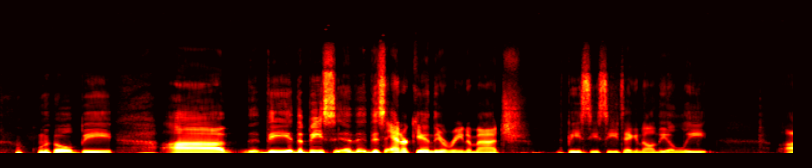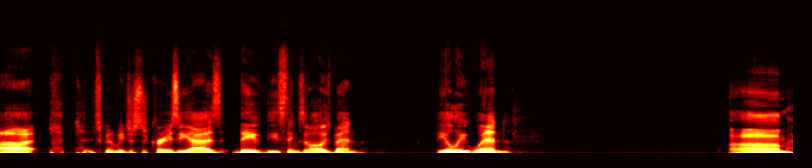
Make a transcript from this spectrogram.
will be uh, the the BC this Anarchy in the Arena match. BCC taking on the Elite. Uh, it's gonna be just as crazy as they these things have always been. The Elite win. Um,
